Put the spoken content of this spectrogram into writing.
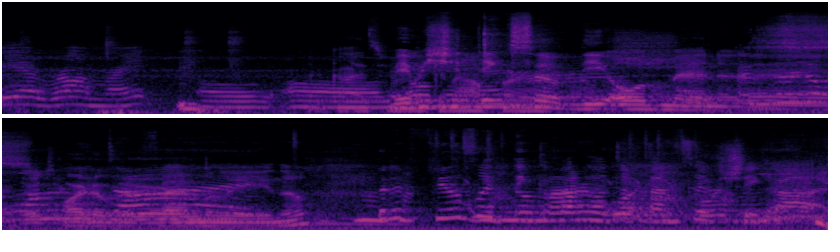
yeah, Rom, right? Oh, oh. Maybe she thinks of the old man as part of her family, you know? But it feels like Think matter about how defensive she got.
